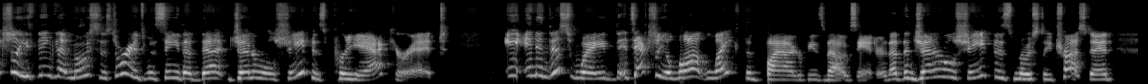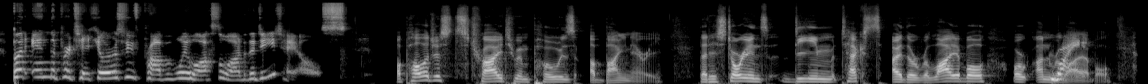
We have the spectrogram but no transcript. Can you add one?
actually think that most historians would say that that general shape is pretty accurate. And in this way, it's actually a lot like the biographies of Alexander, that the general shape is mostly trusted, but in the particulars, we've probably lost a lot of the details. Apologists try to impose a binary that historians deem texts either reliable or unreliable. Right.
